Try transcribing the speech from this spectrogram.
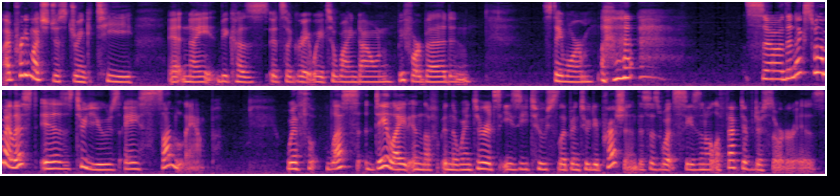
I pretty much just drink tea at night because it's a great way to wind down before bed and stay warm. So the next one on my list is to use a sun lamp. With less daylight in the in the winter, it's easy to slip into depression. This is what seasonal affective disorder is.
